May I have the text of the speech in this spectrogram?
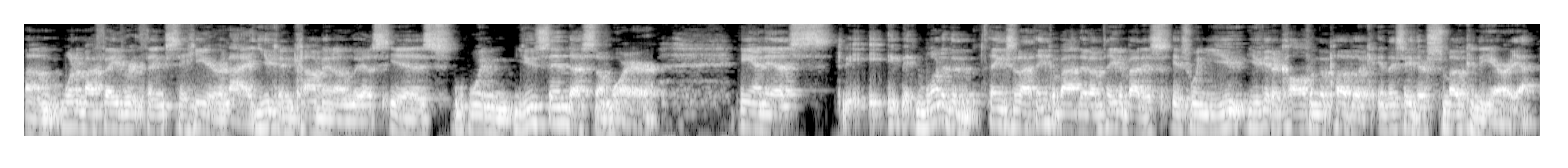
Um, one of my favorite things to hear, and I, you can comment on this, is when you send us somewhere, and it's it, it, one of the things that I think about that I'm thinking about is is when you you get a call from the public and they say there's smoke in the area,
